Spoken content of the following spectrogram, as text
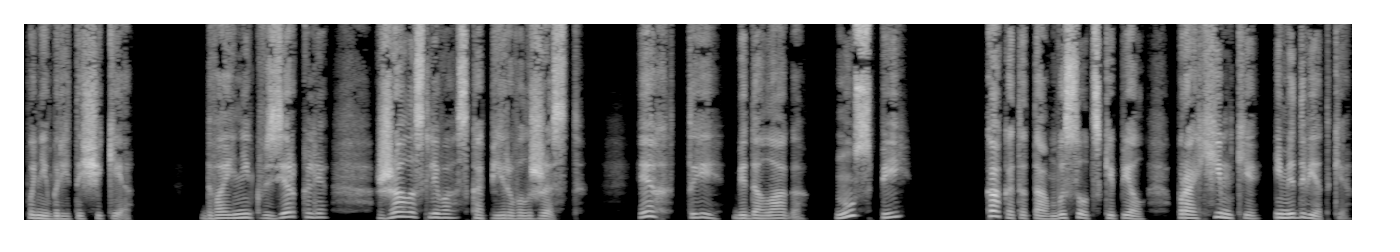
по небритой щеке. Двойник в зеркале жалостливо скопировал жест. «Эх ты, бедолага, ну спи!» Как это там Высоцкий пел про химки и медведки?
